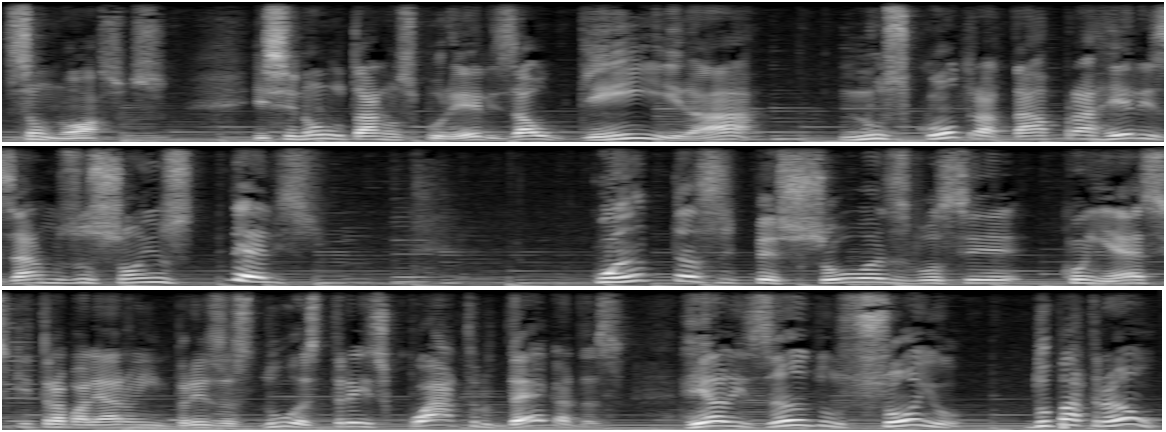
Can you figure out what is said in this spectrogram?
São nossos. E se não lutarmos por eles, alguém irá nos contratar para realizarmos os sonhos deles. Quantas pessoas você conhece que trabalharam em empresas duas, três, quatro décadas realizando o sonho do patrão?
